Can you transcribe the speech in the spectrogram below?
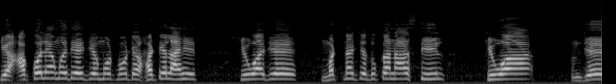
की अकोल्यामध्ये जे मोठमोठे हॉटेल आहेत किंवा जे मटणाचे दुकानं असतील किंवा जे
